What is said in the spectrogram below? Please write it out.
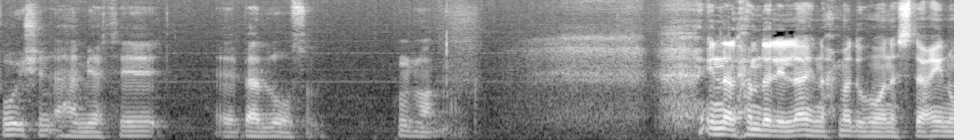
bu işin əhəmiyyəti e, bəlli olsun. Buyurun Adil müəllim. إن الحمد لله نحمده ونستعينه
